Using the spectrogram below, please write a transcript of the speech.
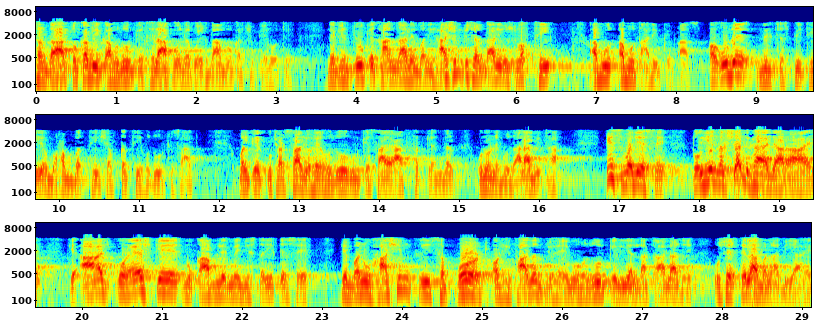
सरदार तो कभी का हजूर के खिलाफ कोई ना कोई इकदाम वो कर चुके होते। लेकिन चूँकि खानदान बनी हाशिम की सरदारी उस वक्त थी अबू अबू तालिब के पास। और उन्हें दिलचस्पी थी और मोहब्बत थी, शफकत थी हजूर के साथ। बल्कि कुछ अरसा जो है हजूर, उनके साय आतफत के अंदर उन्होंने गुजारा भी था। इस वजह से तो ये नक्शा दिखाया जा रहा है कि आज कुरैश के मुकाबले में जिस तरीके से कि बनु हाशिम की सपोर्ट और हिफाजत जो है वो हजूर के लिए अल्लाह ताला ने उसे किला बना दिया है।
